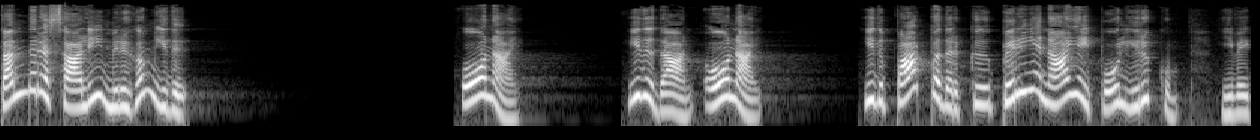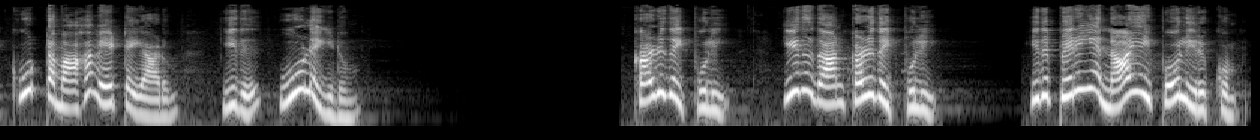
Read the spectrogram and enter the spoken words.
தந்திரசாலி மிருகம் இது. ஓநாய். இதுதான் ஓநாய். இது பார்ப்பதற்கு பெரிய நாயைப் போல் இருக்கும். இவை கூட்டமாக வேட்டையாடும். இது ஊளையிடும். கழுதை புலி இதுதான் கழுதை புலி இது பெரிய நாயைப் போல் இருக்கும்.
